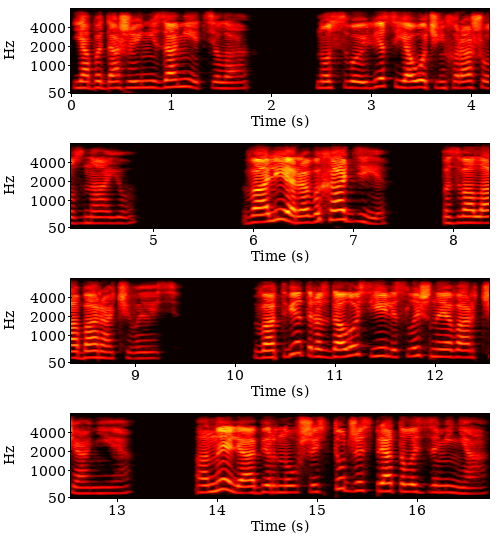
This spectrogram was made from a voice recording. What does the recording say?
Я бы даже и не заметила, но свой лес я очень хорошо знаю. «Валера, выходи!» — позвала, оборачиваясь. В ответ раздалось еле слышное ворчание. Анеля, обернувшись, тут же спряталась за меня.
